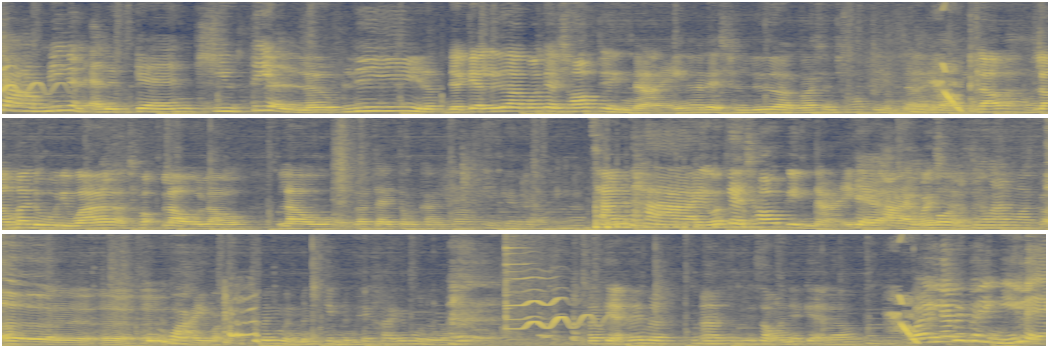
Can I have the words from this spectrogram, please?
Charming and elegant cutie and lovely แล้วเดี๋ยวแกเลือกว่าแกชอบกลิ่นไหนนะเดี๋ยวฉันเลือกว่าฉันชอบกลิ่นไหนแล้วแล้วมาดูดิว่าเราชอบเราเราเราเราใจตรงกันป่ะ แกแกแบบ ฉันทายว่าแกชอบกลิ่นไหนแกทายว่าฉันข้างล่างมาก่อนเออเออเออเอวุ่อนวายว่ะ มันเหมือนมันกลิ่นมันคล้ายๆกันหมดเลยวะมาแกะให้มาอะสองอันเนี้ยแกะแล้ว ไปแล้วเป็นไปอย่างนี้แหละ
